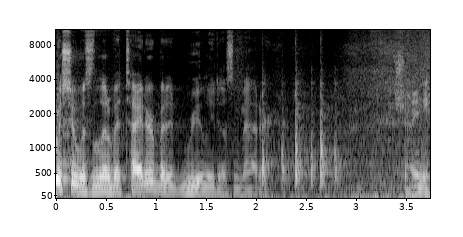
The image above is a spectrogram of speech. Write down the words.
Wish it was a little bit tighter, but it really doesn't matter. Shiny.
